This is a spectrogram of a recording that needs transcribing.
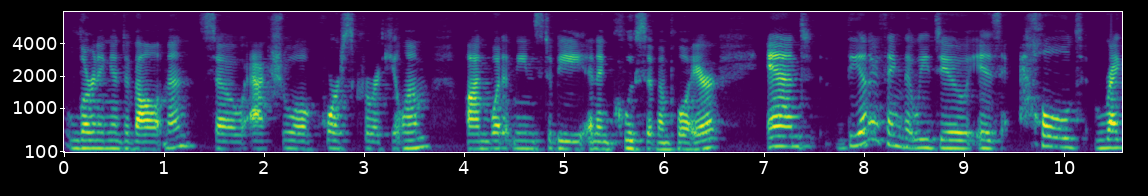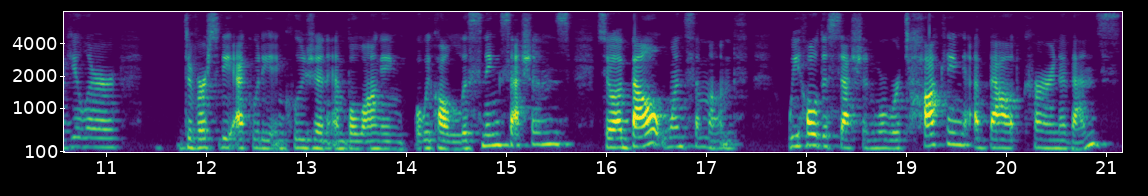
learning and development, so actual course curriculum on what it means to be an inclusive employer. And the other thing that we do is hold regular diversity, equity, inclusion, and belonging, what we call listening sessions. So, about once a month, we hold a session where we're talking about current events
